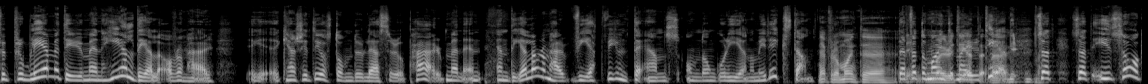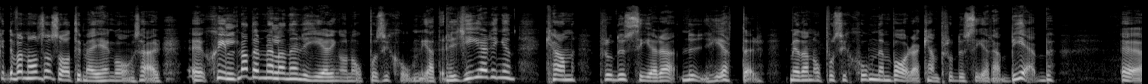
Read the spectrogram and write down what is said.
för problemet är ju med en hel del av de här Kanske inte just de du läser upp här, men en, en del av de här vet vi ju inte ens om de går igenom i riksdagen. Nej, för de har inte Därför att de har inte majoritet. Nej. Så att, så att i sak, det var någon som sa till mig en gång så här, eh, skillnaden mellan en regering och en opposition är att regeringen kan producera nyheter medan oppositionen bara kan producera bjäbb. Eh,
